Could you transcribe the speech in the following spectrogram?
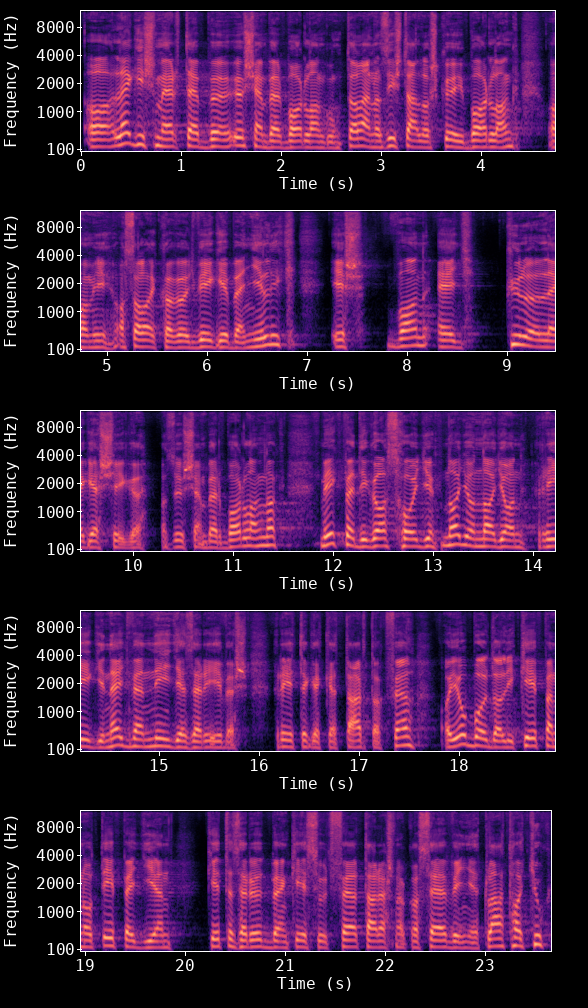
A legismertebb ősember barlangunk talán az Istálos köly barlang, ami a Szalajka völgy végében nyílik, és van egy különlegessége az ősember barlangnak, mégpedig az, hogy nagyon-nagyon régi, 44 ezer éves rétegeket tártak fel. A jobboldali képen ott épp egy ilyen 2005-ben készült feltárásnak a szelvényét láthatjuk.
